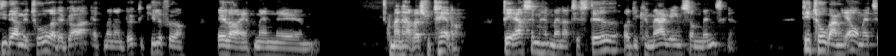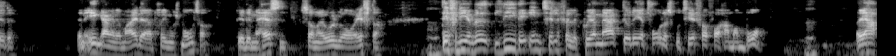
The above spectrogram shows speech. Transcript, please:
de der metoder, der gør, at man er en dygtig kildefører, eller at man, øh, man har resultater. Det er simpelthen, at man er til stede, og de kan mærke en som menneske. De to gange, jeg var med til det, den ene gang er det mig, der er primus motor. Det er det med Hassen, som er 8 år efter. Mm. Det er fordi, jeg ved, lige i det ene tilfælde, kunne jeg mærke, det var det, jeg troede, der skulle til for at få ham ombord. Mm. Og jeg har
